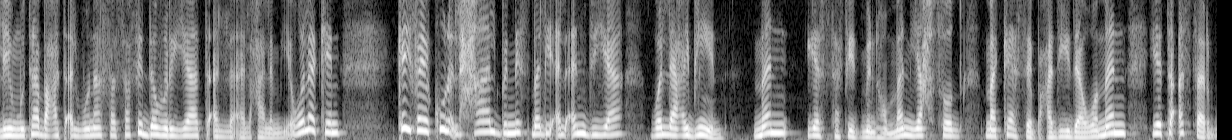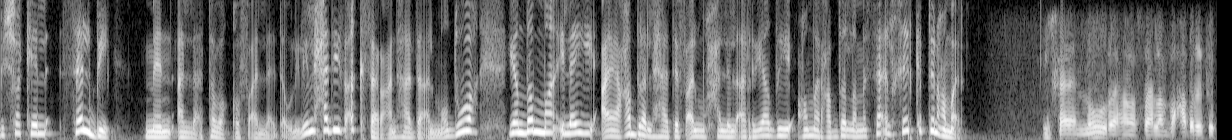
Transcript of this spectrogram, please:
لمتابعة المنافسة في الدوريات العالمية. ولكن كيف يكون الحال بالنسبة للأندية واللاعبين؟ من يستفيد منهم؟ من يحصد مكاسب عديدة؟ ومن يتأثر بشكل سلبي من التوقف الدولي. للحديث أكثر عن هذا الموضوع ينضم إلي عبر الهاتف المحلل الرياضي عمر عبد الله مساء الخير كابتن عمر. مساء النور أهلا وسهلا بحضرتك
